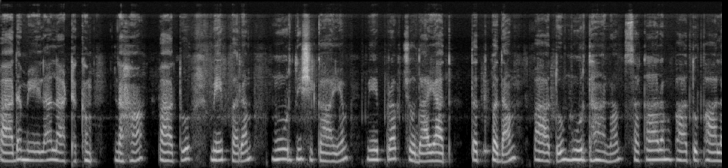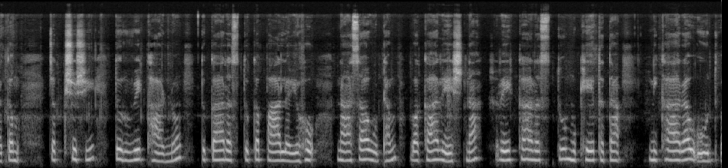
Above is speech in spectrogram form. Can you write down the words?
पादमेलालाटकम् नहा पातु मे परम मूर्ध्निशिखायां मे प्रचोदयात। तत्पदां पातु मूर्धा सकारं पातु पालकं चक्षुषि दुर्विखाणु तुकारस्तुकपालयोः। नासावुटं वकारेष्ण रेकारस्तु मुखे तथा ನಿಖಾರ, ಊರ್ಧ್ವ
